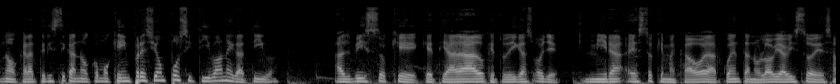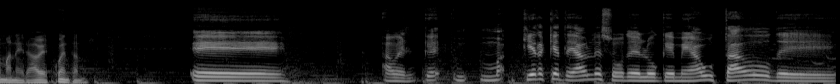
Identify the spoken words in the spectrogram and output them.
no, característica no, como qué impresión positiva o negativa has visto que, que te ha dado, que tú digas, oye, mira esto que me acabo de dar cuenta, no lo había visto de esa manera. A ver, cuéntanos. Eh, a ver, ¿qué- ma- ¿quieres que te hable sobre lo que me ha gustado de,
